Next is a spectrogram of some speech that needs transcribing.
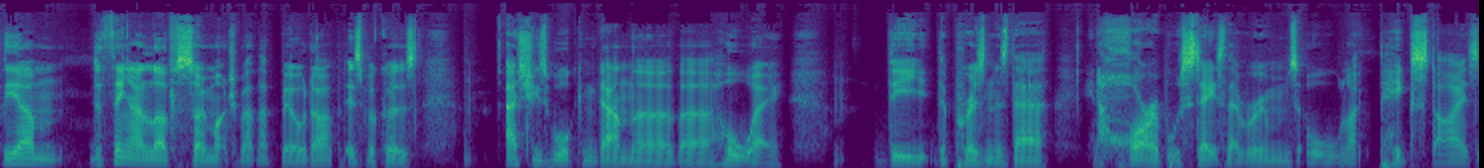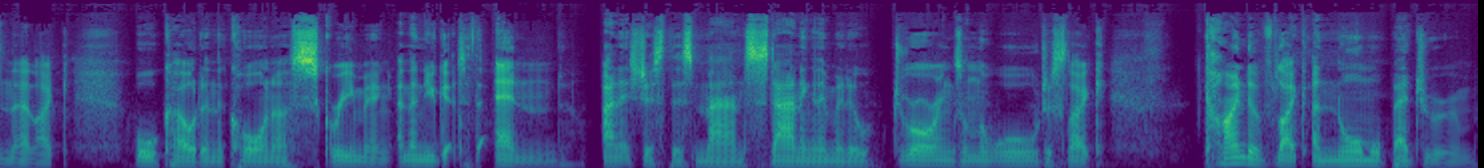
The um the thing I love so much about that build up is because as she's walking down the, the hallway, the the prisoners there in horrible states, their rooms all like pigsties and they're like all curled in the corner, screaming, and then you get to the end and it's just this man standing in the middle, drawings on the wall, just like kind of like a normal bedroom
